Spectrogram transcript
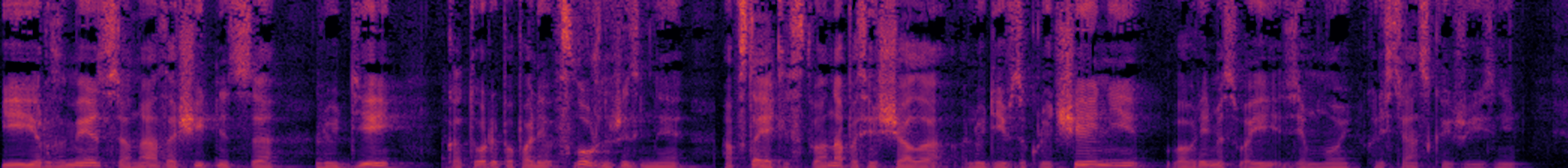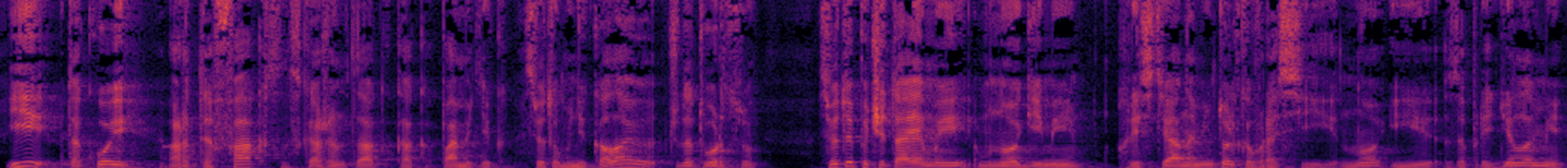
и, разумеется, она защитница людей, которые попали в сложные жизненные обстоятельства. Она посещала людей в заключении во время своей земной христианской жизни. И такой артефакт, скажем так, как памятник святому Николаю, чудотворцу, святой почитаемый многими христианами не только в России, но и за пределами,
